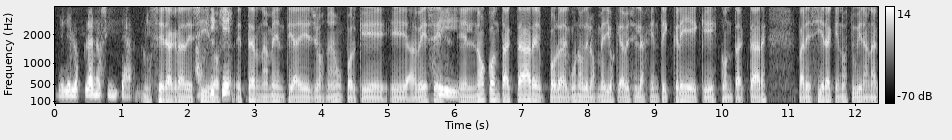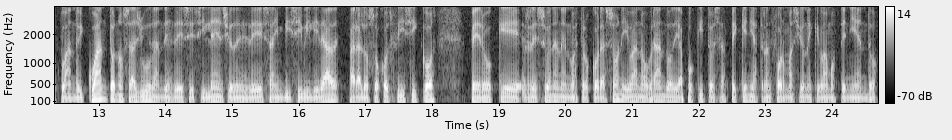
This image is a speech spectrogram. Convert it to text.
desde los planos internos. Y ser agradecidos eternamente a ellos, ¿no? Porque eh, a veces el no contactar por alguno de los medios que a veces la gente cree que es contactar, pareciera que no estuvieran actuando. ¿Y cuánto nos ayudan desde ese silencio, desde esa invisibilidad para los ojos físicos, pero que resuenan en nuestro corazón y van obrando de a poquito esas pequeñas transformaciones que vamos teniendo?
